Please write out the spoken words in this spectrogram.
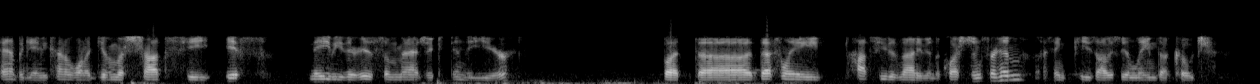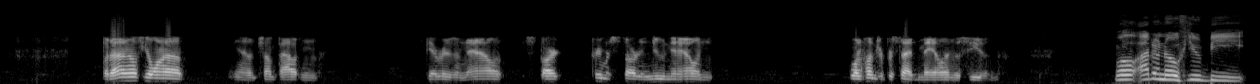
Tampa game. You kind of want to give him a shot to see if maybe there is some magic in the year. But uh, definitely, hot seat is not even the question for him. I think he's obviously a lame duck coach. But I don't know if you want to, you know, jump out and get rid of him now. Start pretty much start anew now and 100% mail in the season. Well, I don't know if you'd be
